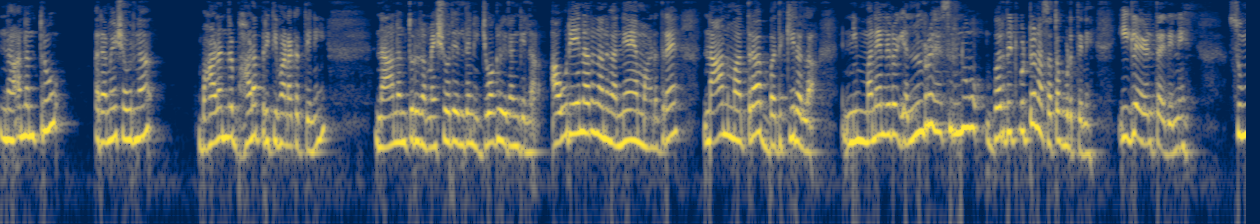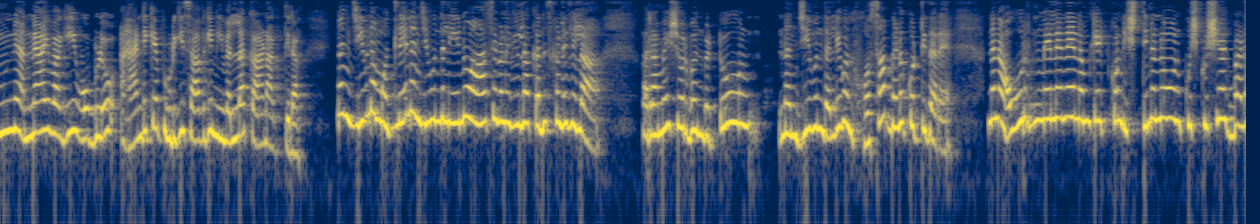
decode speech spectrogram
ನಾನಂತರೂ ರಮೇಶ್ ಅವ್ರನ್ನ ಭಾಳ ಅಂದ್ರೆ ಭಾಳ ಪ್ರೀತಿ ಮಾಡಕತ್ತೀನಿ. ನಾನಂತರೂ ರಮೇಶ್ ಅವ್ರು ಇಲ್ಲದೆ ನಿಜವಾಗ್ಲೂ ಇರಂಗಿಲ್ಲ. ಅವ್ರೇನಾರು ನನಗೆ ಅನ್ಯಾಯ ಮಾಡಿದ್ರೆ ನಾನು ಮಾತ್ರ ಬದುಕಿರಲ್ಲ. ನಿಮ್ಮ ಮನೇಲಿರೋ ಎಲ್ಲರ ಹೆಸರು ಬರೆದಿಟ್ಬಿಟ್ಟು ನಾನು ಸತ್ತೋಗ್ಬಿಡ್ತೀನಿ. ಈಗಲೇ ಹೇಳ್ತಾ ಇದ್ದೀನಿ. ಸುಮ್ಮನೆ ಅನ್ಯಾಯವಾಗಿ ಒಬ್ಳು ಹ್ಯಾಂಡಿಕ್ಯಾಪ್ ಹುಡುಗಿ ಸಾವಿಗೆ ನೀವೆಲ್ಲ ಕಾರಣ ಆಗ್ತೀರಾ? ನನ್ನ ಜೀವನ ಮೊದಲೇ ನನ್ನ ಜೀವನದಲ್ಲಿ ಏನೂ ಆಸೆಗಳಿರಲಿಲ್ಲ, ಕನಸುಗಳಿರಲಿಲ್ಲ. ರಮೇಶ್ ಅವ್ರು ಬಂದ್ಬಿಟ್ಟು ನನ್ನ ಜೀವನದಲ್ಲಿ ಒಂದು ಹೊಸ ಬೆಳಕು ಕೊಟ್ಟಿದ್ದಾರೆ. ನಾನು ಅವ್ರ ಮೇಲೇ ನಂಬಿಕೆ ಇಟ್ಕೊಂಡು ಇಷ್ಟು ಒಂದು ಖುಷಿ ಖುಷಿಯಾಗಿ ಬಾಳ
